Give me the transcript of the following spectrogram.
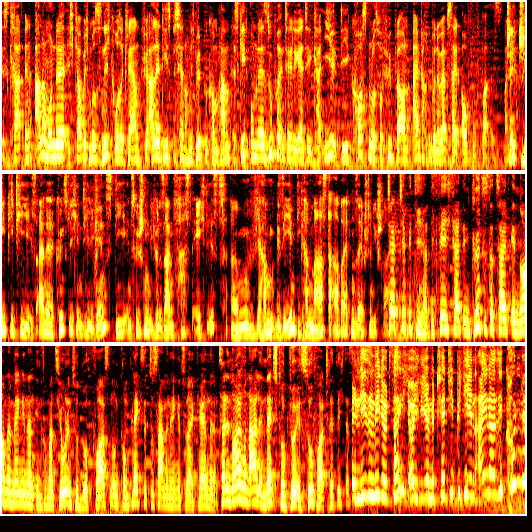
ist gerade in aller Munde. Ich glaube, ich muss es nicht groß erklären. Für alle, die es bisher noch nicht mitbekommen haben, es geht um eine superintelligente KI, die kostenlos verfügbar und einfach über eine Website aufrufbar ist. ChatGPT ist eine künstliche Intelligenz, die inzwischen, ich würde sagen, fast echt ist. Ähm, wir haben gesehen, die kann Masterarbeiten selbstständig schreiben. ChatGPT hat die Fähigkeit, in kürzester Zeit enorme Mengen an Informationen zu durchforsten und komplexe Zusammenhänge zu erkennen. Seine neuronale Netzstruktur ist so fortschrittlich, dass... In diesem Video zeige ich euch, wie ihr mit ChatGPT in einer Sekunde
